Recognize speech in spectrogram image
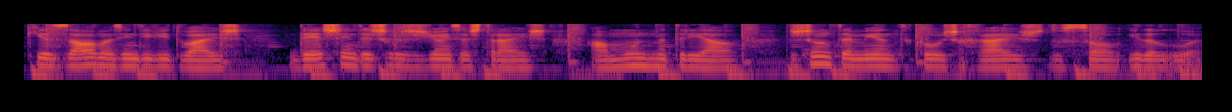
que as almas individuais descem das regiões astrais ao mundo material juntamente com os raios do Sol e da Lua.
